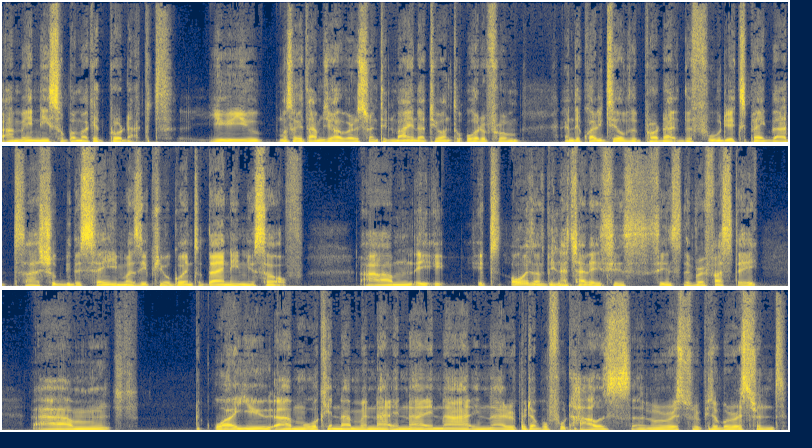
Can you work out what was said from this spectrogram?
um, any supermarket product you you most of the times you have a restaurant in mind that you want to order from, and the quality of the product, the food you expect that uh, should be the same as if you're going to dine in yourself. Um, it, it always has been a challenge since since the very first day. Um, while you um, working um, in a, in a, in a, in a reputable food house, a reputable restaurant,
